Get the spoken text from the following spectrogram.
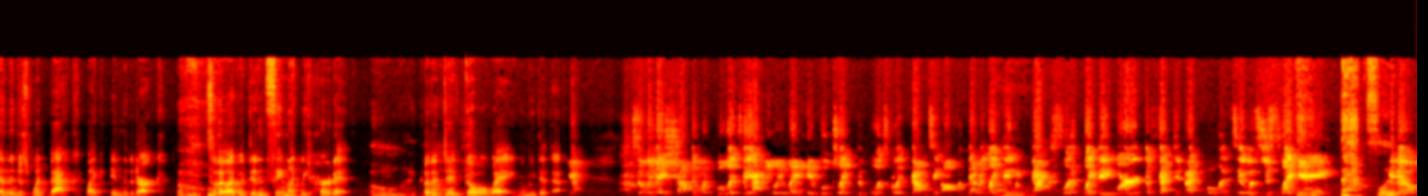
and then just went back like into the dark. Oh. So they're like, oh. well, it didn't seem like we heard it, oh my god. but it did go away when we did that. Yeah. So when they shot them with bullets, they actually like it looked like the bullets were like bouncing off of them and like they would Oh. backslip. Like they weren't affected by the bullets. It was just like a Backflip. you know.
